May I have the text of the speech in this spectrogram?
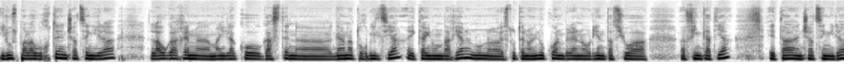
iruz pala urte entzatzen gira, laugarren uh, mailako gazten uh, gana turbiltzia, ekain undarian, nun uh, ez duten oinukoan beren orientazioa finkatia, eta entzatzen gira,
